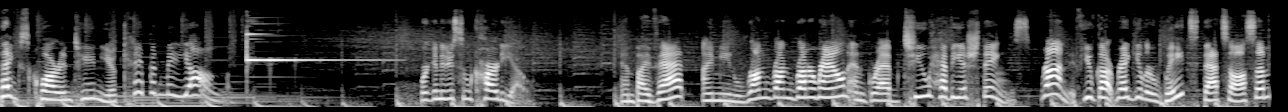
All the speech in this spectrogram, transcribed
Thanks, quarantine. You're keeping me young. We're to do some cardio. And by that, I mean run, run, run around and grab two heavyish things. Run! If you've got regular weights, that's awesome.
